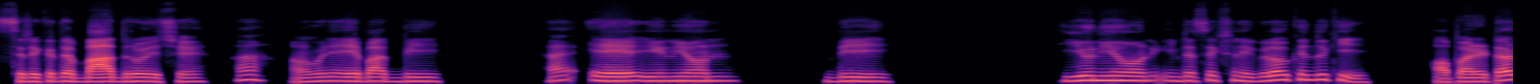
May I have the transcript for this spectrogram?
সেটের ক্ষেত্রে বাদ রয়েছে হ্যাঁ? আমরা বলি এ বাদ বি হ্যাঁ? A union B union intersection এগুলোও কিন্তু কি? অপারেটর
